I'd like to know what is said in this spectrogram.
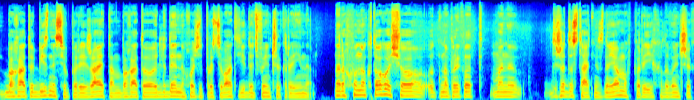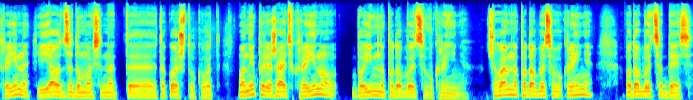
багато бізнесів переїжджають, там багато людей не хочуть працювати, їдуть в інші країни. На рахунок того, що, от, наприклад, в мене вже достатньо знайомих переїхали в інші країни, і я от задумався над е, такою штукою. От вони переїжджають в країну, бо їм не подобається в Україні. Чого їм не подобається в Україні? Подобається десь.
